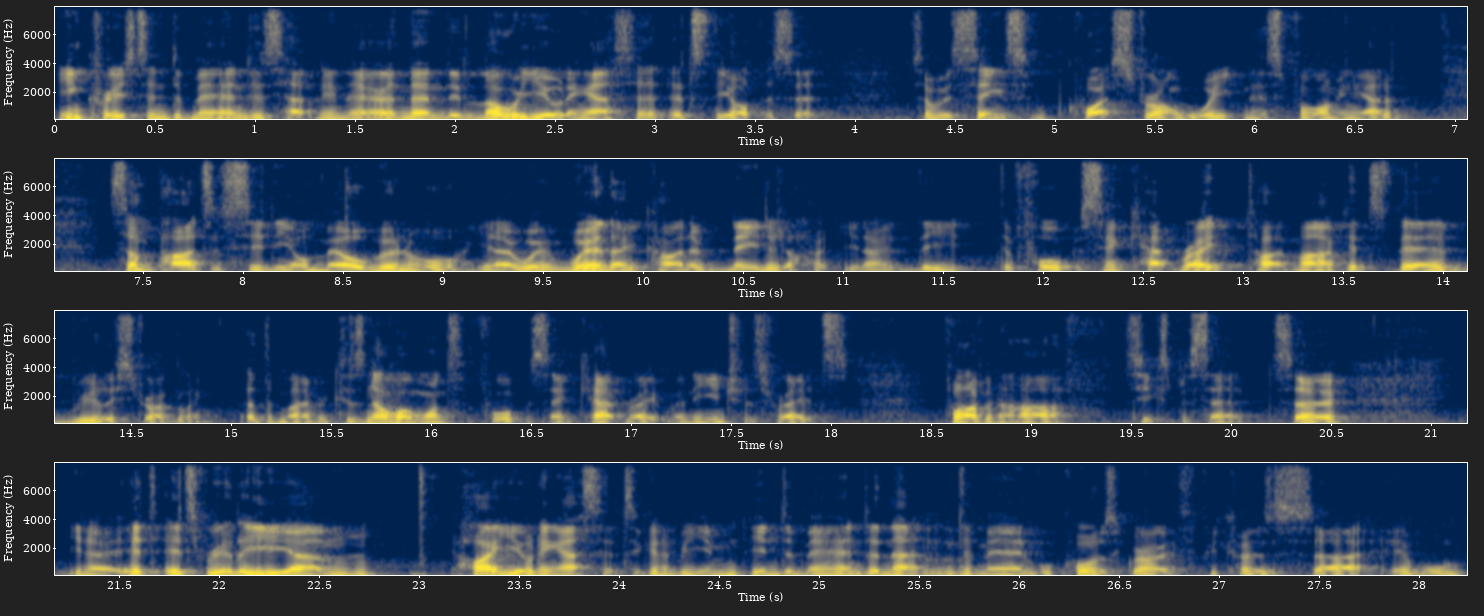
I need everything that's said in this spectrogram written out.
increased in demand is happening there, and then the lower yielding asset, it's the opposite. So we're seeing some quite strong weakness forming out of some parts of Sydney or Melbourne, or you know where, where they kind of needed, you know, the the four percent cap rate type markets, they're really struggling at the moment because no one wants a four percent cap rate when the interest rate's five and a half, six percent. So you know, it, it's really um, high yielding assets are going to be in, in demand, and that mm. demand will cause growth because uh, it will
